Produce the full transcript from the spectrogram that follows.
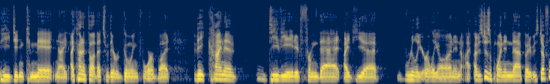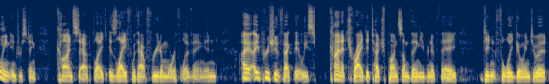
he didn't commit, and I, I kind of thought that's what they were going for, but they kind of deviated from that idea really early on, and I, I was disappointed in that. But it was definitely an interesting concept. Like, is life without freedom worth living? And I, I appreciate the fact they at least kind of tried to touch upon something, even if they didn't fully go into it.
